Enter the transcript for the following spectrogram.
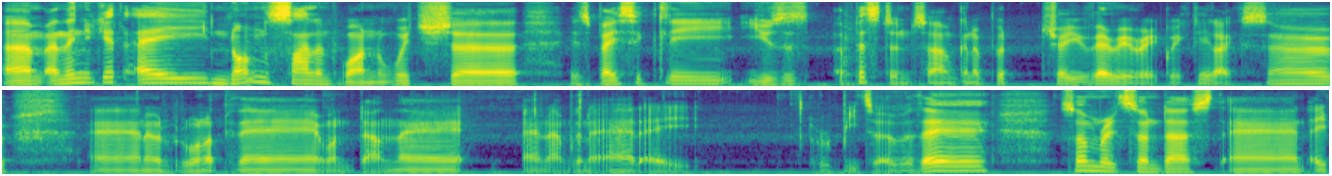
Um, and then you get a non-silent one which uh, is basically uses a piston. So I'm gonna put show you very very quickly like so. And I'm gonna put one up there one down there and I'm gonna add a repeater over there, some redstone dust, and a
